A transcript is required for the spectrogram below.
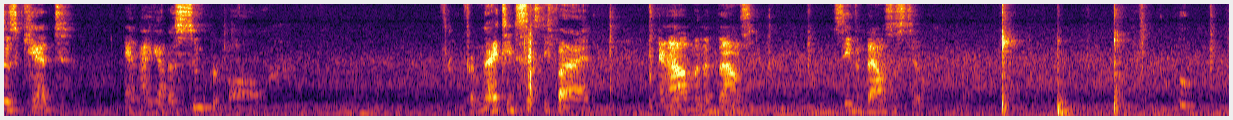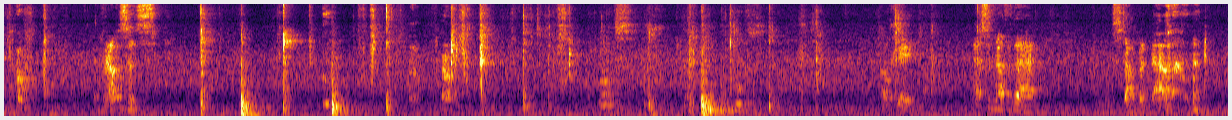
This is Kent, and I got a Super Ball from 1965, and I'm gonna bounce it. See if it bounces still. Ooh. Oh, it bounces. Oh, oh, oh. Okay, that's enough of that. Stop it now.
